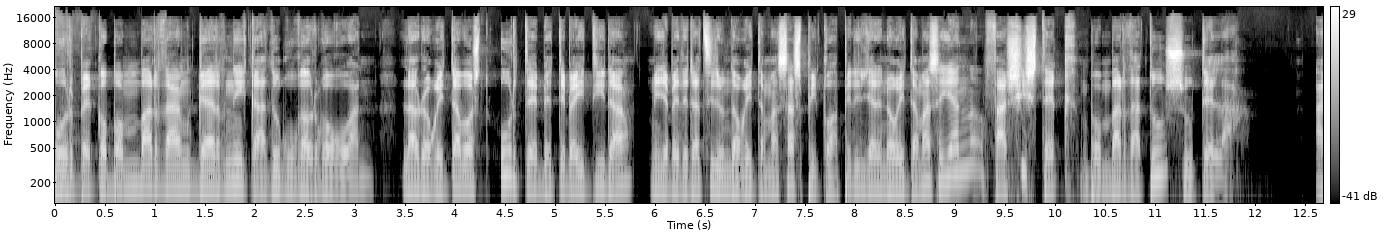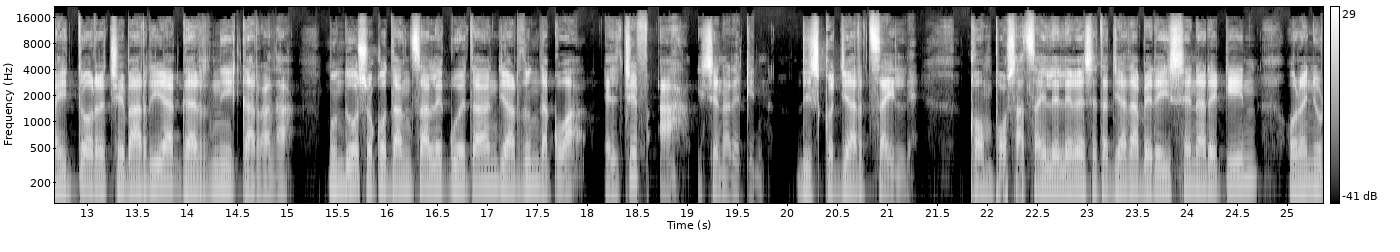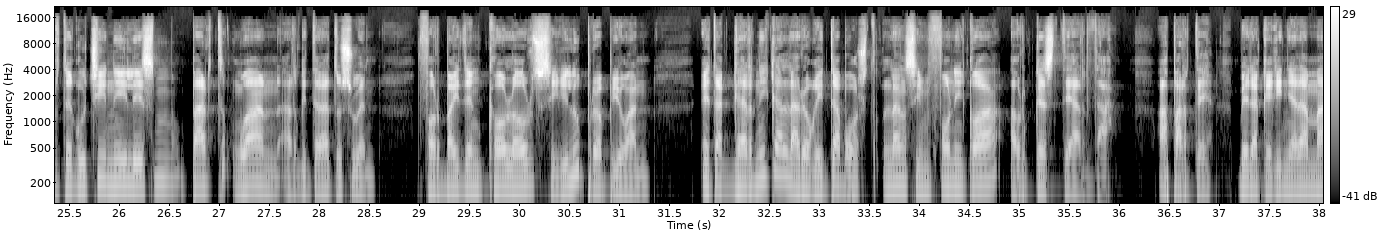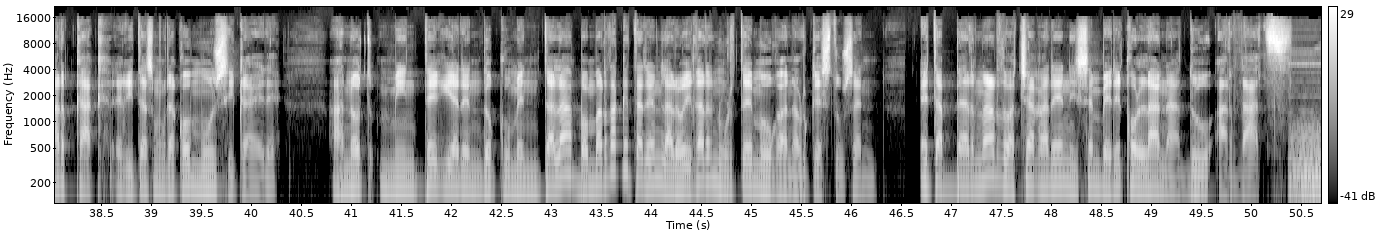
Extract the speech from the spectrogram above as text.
Urpeko bombardan Gernika dugu gaur gogoan. Lauro hogeita bost urte bete baitira, mila bederatzi dut hogeita mazazpiko apirilaren hogeita mazeian, fasistek bombardatu zutela. Aitor barria Gernikarra da. Mundu osoko dantzalekuetan jardundakoa, el chef A izenarekin. Disko jartzaile. Komposatzaile legez eta jada bere izenarekin, orain urte gutxi nihilism part 1 argitaratu zuen. Forbidden Colors sigilu propioan, eta Gernika larogeita bost lan sinfonikoa aurkestear da. Aparte, berak egina da markak egitasmurako musika ere. Anot mintegiaren dokumentala bombardaketaren laroigarren urte mugan aurkeztu zen. Eta Bernardo Atxagaren izen bereko lana du ardatz.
